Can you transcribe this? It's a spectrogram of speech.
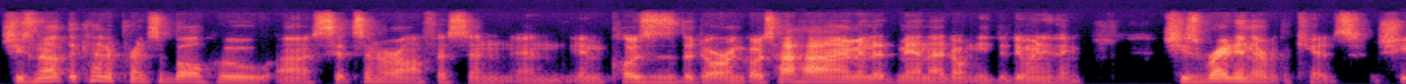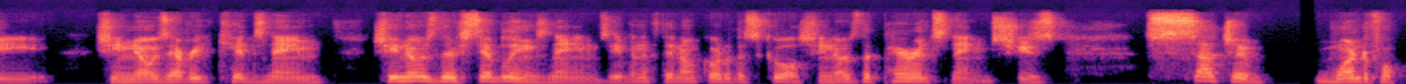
she's not the kind of principal who uh, sits in her office and and and closes the door and goes, "Haha, I'm an admin. I don't need to do anything." She's right in there with the kids. She she knows every kid's name. She knows their siblings' names, even if they don't go to the school. She knows the parents' names. She's such a wonderful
